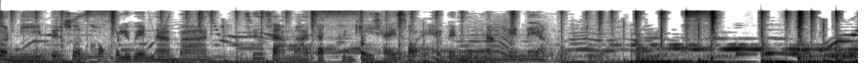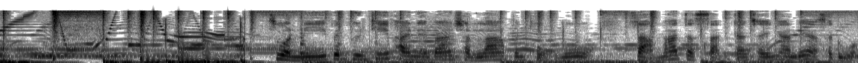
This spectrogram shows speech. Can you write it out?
ส่วนนี้เป็นส่วนของบริเวณหน้าบ้าน ซึ่งสามารถจัดพื้นที่ใช้สอยให้เป็นมุมนั่งเล่นได้อย่างลงตัวส่วนนี้เป็นพื้นที่ภายในบ้านชั้นล่างเป็นโถงโล่งสามารถจัดสรรการใช้งานได้อย่างสะดวก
